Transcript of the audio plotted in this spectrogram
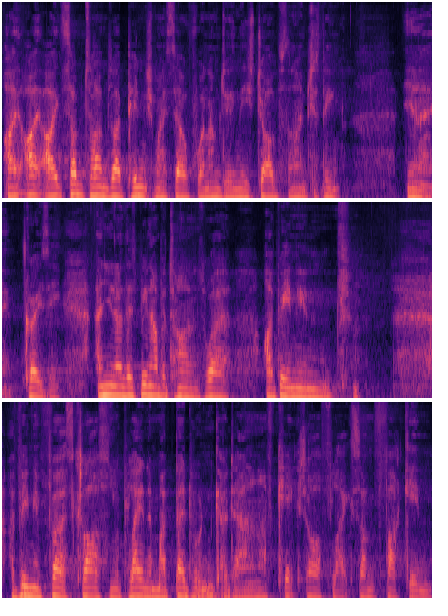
I, I, I sometimes I pinch myself when I'm doing these jobs and I just think, you know, crazy. And you know, there's been other times where I've been in, I've been in first class on a plane and my bed wouldn't go down and I've kicked off like some fucking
